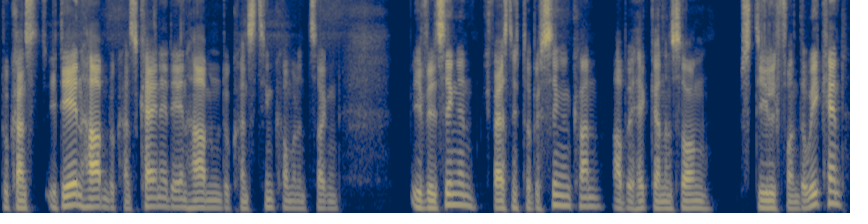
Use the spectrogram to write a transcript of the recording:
Du kannst Ideen haben, du kannst keine Ideen haben, du kannst hinkommen und sagen, ich will singen, ich weiß nicht, ob ich singen kann, aber ich hätte gerne einen Song, Stil von The Weeknd.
